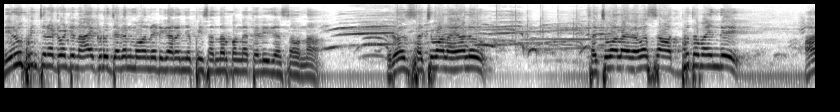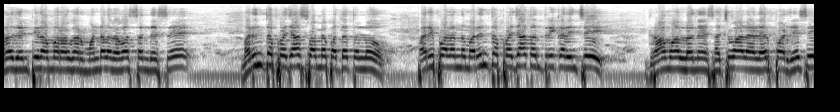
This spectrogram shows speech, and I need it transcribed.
నిరూపించినటువంటి నాయకుడు జగన్మోహన్ రెడ్డి గారు అని చెప్పి సందర్భంగా తెలియజేస్తా ఉన్నా. ఈరోజు సచివాలయాలు సచివాలయ వ్యవస్థ అద్భుతమైంది. ఆ రోజు ఎన్టీ రామారావు గారు మండల వ్యవస్థను తెస్తే మరింత ప్రజాస్వామ్య పద్ధతుల్లో పరిపాలనను మరింత ప్రజాతంత్రీకరించి గ్రామాల్లోనే సచివాలయాలు ఏర్పాటు చేసి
